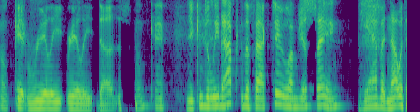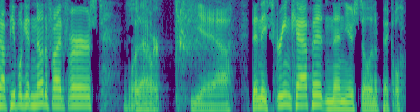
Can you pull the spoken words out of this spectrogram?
Okay. It really, really does. Okay. You can delete after the fact too. I'm just saying. Yeah, but not without people getting notified first. So, Whatever. yeah. Then they screen cap it and then you're still in a pickle.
